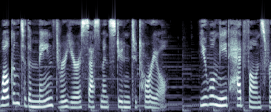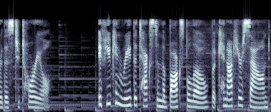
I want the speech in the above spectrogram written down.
Welcome to the Maine through year assessment student tutorial. You will need headphones for this tutorial. If you can read the text in the box below but cannot hear sound,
